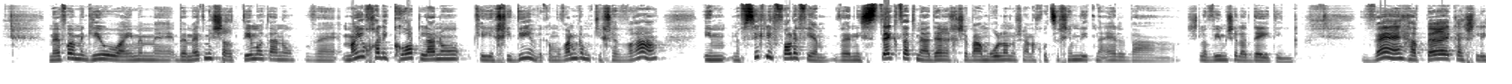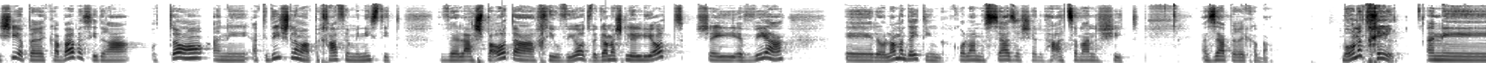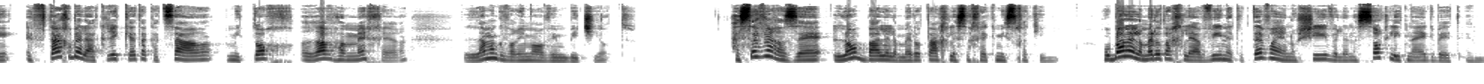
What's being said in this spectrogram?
מאיפה הם הגיעו, האם הם אה, באמת משרתים אותנו, ומה יוכל לקרות לנו כיחידים, וכמובן גם כחברה, אם נפסיק לפעול לפיהם, ונסטה קצת מהדרך שבה אמרו לנו שאנחנו צריכים להתנהל בשלבים של ה dating. והפרק השלישי, הפרק הבא בסדרה, אותו אני אקדיש למהפכה הפמיניסטית ולהשפעות החיוביות וגם השליליות שהיא הביאה אה, לעולם ה dating, כל הנושא הזה של העצמה נשית. אז זה הפרק הבא. בואו נתחיל. אני אפתח בלהקריא קטע קצר מתוך רב המכר, למה גברים אוהבים ביצ'יות. הספר הזה לא בא ללמד אותך לשחק משחקים. הוא בא ללמד אותך להבין את הטבע האנושי ולנסות להתנהג בהתאם.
